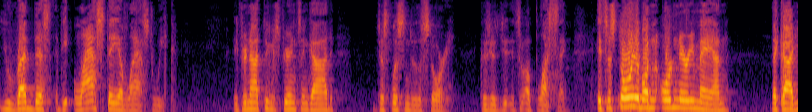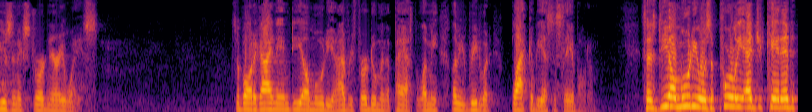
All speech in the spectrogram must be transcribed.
you read this the last day of last week. If you're not doing experiencing God, just listen to the story because it's a blessing. It's a story about an ordinary man that God used in extraordinary ways. It's about a guy named D.L. Moody, and I've referred to him in the past, but let me, let me read what Blackaby has to say about him. It says, D.L. Moody was a poorly educated,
